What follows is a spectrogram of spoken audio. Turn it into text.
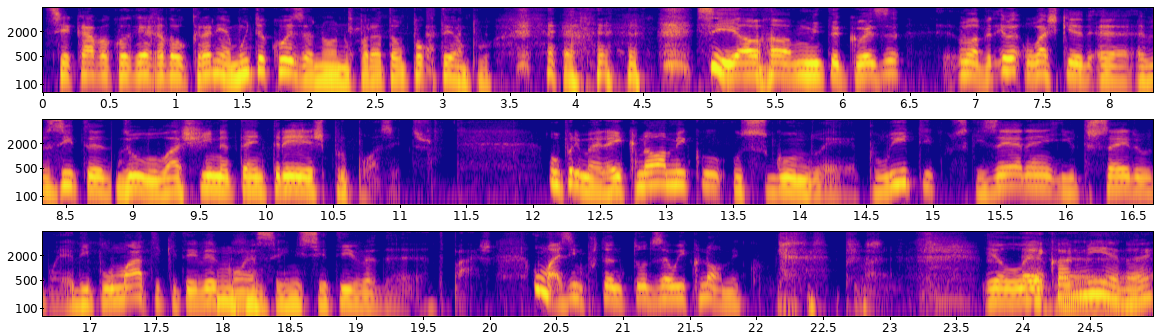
se acaba com a guerra da Ucrânia. É muita coisa, Nuno, para tão pouco tempo. Sim, há, muita coisa. Eu acho que a, a visita do Lula à China tem três propósitos. O primeiro é económico, o segundo é político, se quiserem, e o terceiro é diplomático e tem a ver com uhum. essa iniciativa de, de, paz. O mais importante de todos é o económico. Ele leva, a economia, não é?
